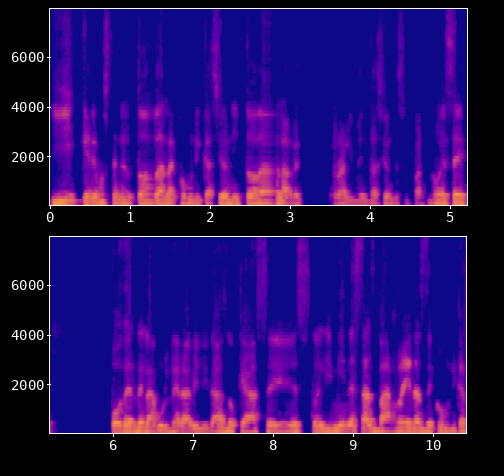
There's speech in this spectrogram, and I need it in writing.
y queremos tener toda la comunicación y toda la retroalimentación de su parte, ¿no? Ese poder de la vulnerabilidad lo que hace es, elimina esas barreras de comunicar,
